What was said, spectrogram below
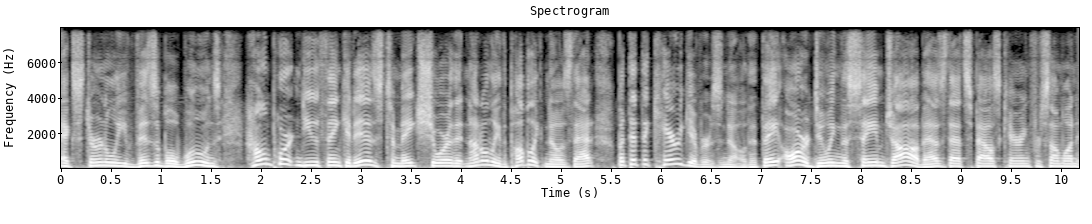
externally visible wounds. How important do you think it is to make sure that not only the public knows that, but that the caregivers know that they are doing the same job as that spouse caring for someone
